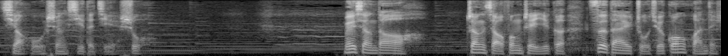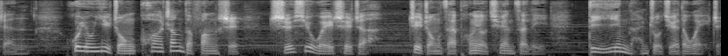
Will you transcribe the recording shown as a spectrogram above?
悄无声息的结束。没想到。张晓峰这一个自带主角光环的人，会用一种夸张的方式持续维持着这种在朋友圈子里第一男主角的位置。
